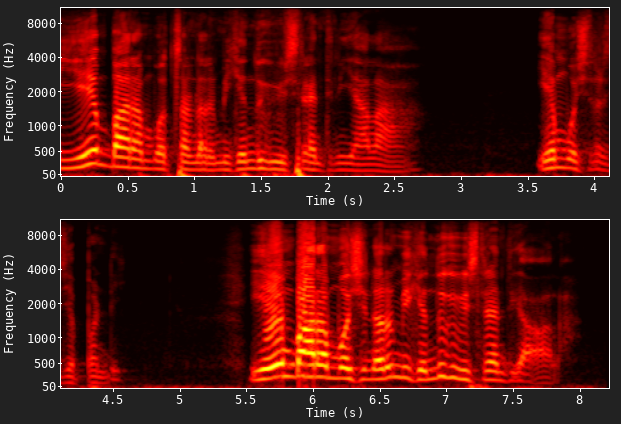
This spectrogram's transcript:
ఏం భారం మోచండారు మీకు ఎందుకు విశ్రాంతిని ఇవ్వాలా ఏం మోసినారు చెప్పండి. ఏం భారం మోసినారు? మీకు ఎందుకు విశ్రాంతి కావాలా?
